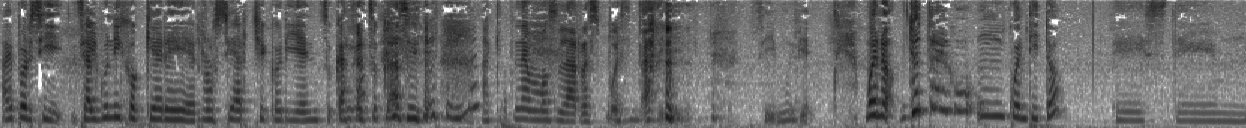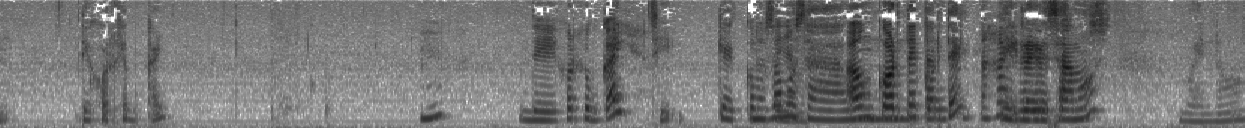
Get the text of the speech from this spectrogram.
Ay, por si si algún hijo quiere rociar chicorí en su casa. En su casa. Aquí tenemos la respuesta. Sí, sí, muy bien. Bueno, yo traigo un cuentito este de Jorge Bucay. ¿Mm? De Jorge Bucay. Sí, que ¿Cómo nos vamos llama? a un, A un corte. Ajá, y y regresamos. Bueno,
